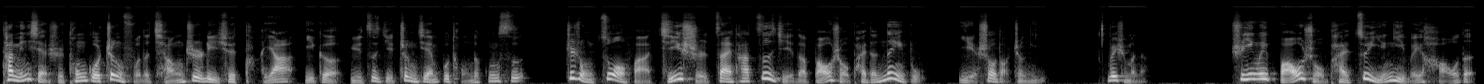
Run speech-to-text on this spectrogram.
他明显是通过政府的强制力去打压一个与自己政见不同的公司。这种做法，即使在他自己的保守派的内部也受到争议。为什么呢？是因为保守派最引以为豪的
